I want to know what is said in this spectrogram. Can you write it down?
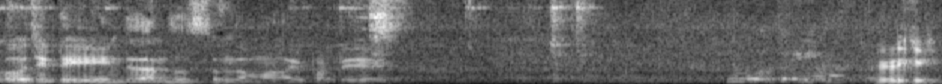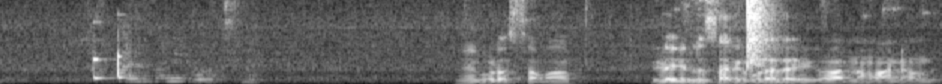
ఓ చిట్టి ఏంటిదని చూస్తుందమ్మా ఈ పొట్టి నువ్వు పోతున్నా ఏమంటావు ఏడికి? మేము కూడా వస్తామా? ఇక్కడ ఇల్లు సరి కూడా లేదు. ఇగో అన్నం ఆనే ఉంది.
